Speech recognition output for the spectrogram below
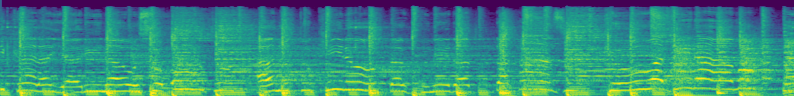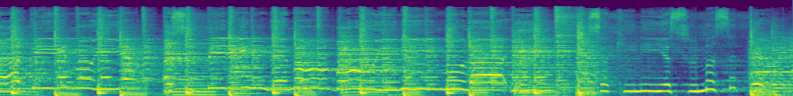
一からやり直そうとあの時乗った船だったはず。今日はディナーもパーティーもいや。アスピリンでもボーイにもらい。先に休ませて。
